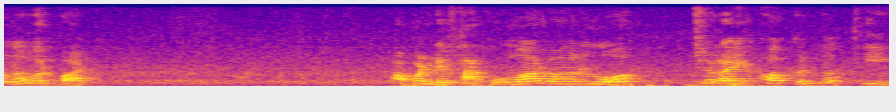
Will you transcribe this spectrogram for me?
on our part આપણને ફાંકો મારવાનો જરાય હક નથી.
